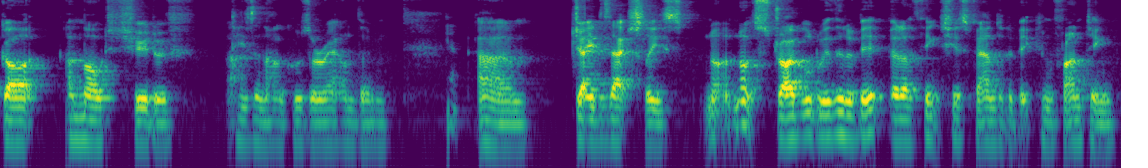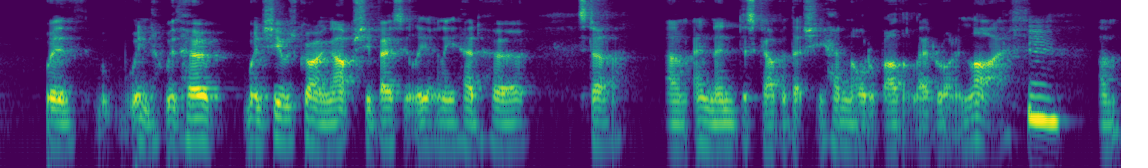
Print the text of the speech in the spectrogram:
got a multitude of aunties and uncles around them. Yeah. Um, Jade has actually not not struggled with it a bit, but I think she's found it a bit confronting with when, with her when she was growing up. She basically only had her sister, um, and then discovered that she had an older brother later on in life. Mm. Um,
